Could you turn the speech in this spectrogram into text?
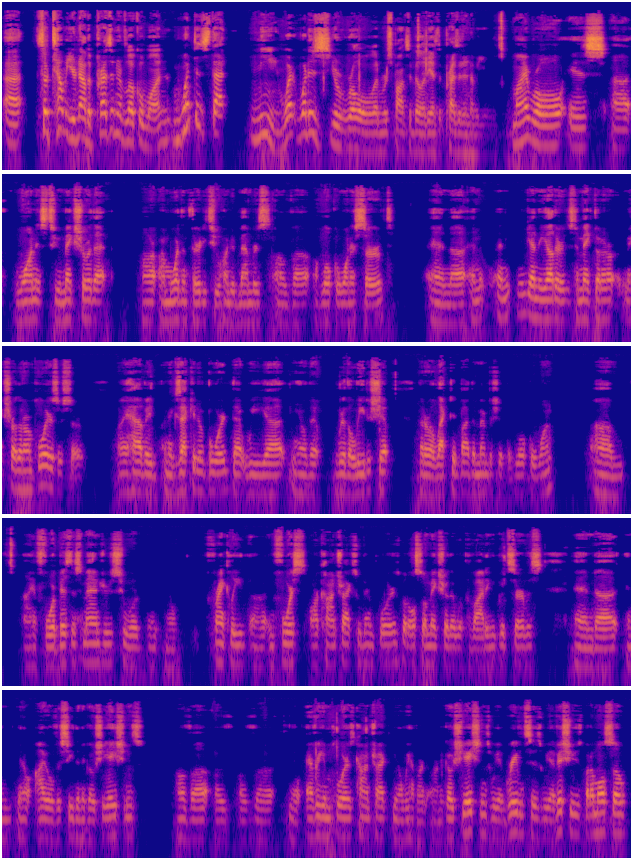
Uh, so tell me, you're now the president of Local One. What does that mean? What What is your role and responsibility as the president of a union? My role is uh, one is to make sure that our, our more than 3,200 members of, uh, of Local One are served, and uh, and and again the other is to make that our, make sure that our employers are served. I have a, an executive board that we uh, you know that we're the leadership that are elected by the membership of Local One. Um, I have four business managers who are you know, frankly uh, enforce our contracts with employers, but also make sure that we're providing a good service and uh, and you know I oversee the negotiations of uh, of, of uh, you know every employer's contract. You know we have our, our negotiations, we have grievances, we have issues, but I'm also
